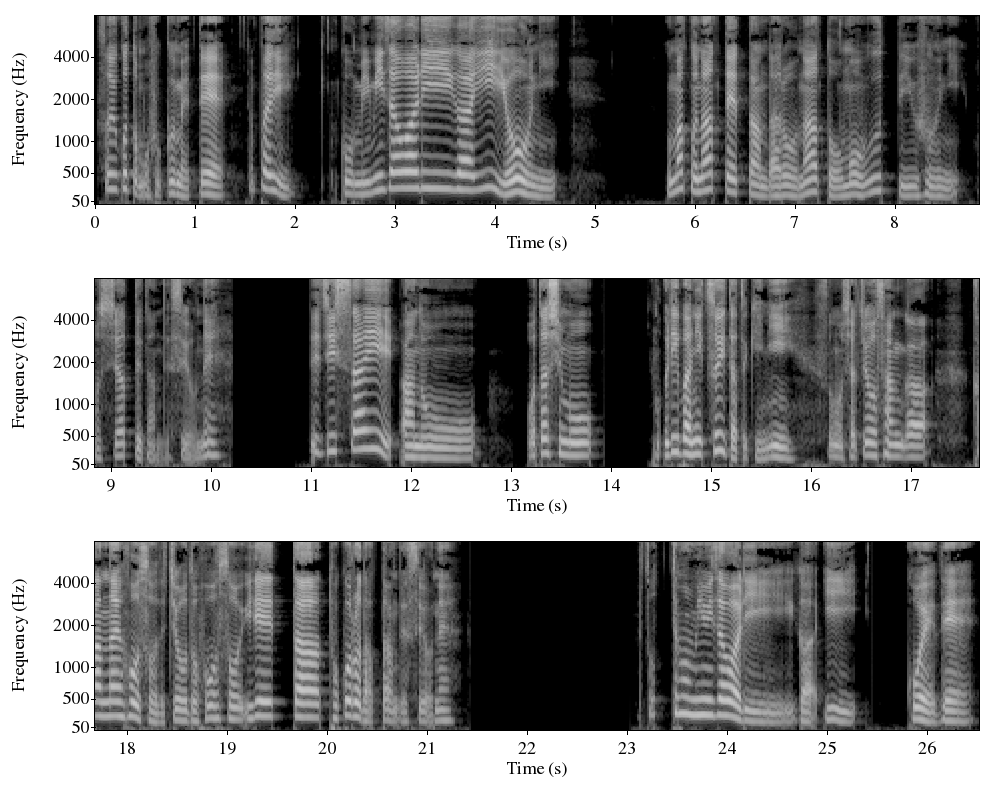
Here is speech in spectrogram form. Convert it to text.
そういうことも含めて、やっぱりこう耳障りがいいように上手くなってったんだろうなと思うっていうふうにおっしゃってたんですよね。で、実際、あの、私も売り場に着いた時に、その社長さんが館内放送でちょうど放送を入れたところだったんですよね。とっても耳障りがいい声で、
